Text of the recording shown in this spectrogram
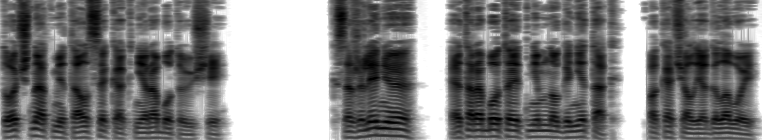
точно отметался как неработающий. К сожалению, это работает немного не так, покачал я головой.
